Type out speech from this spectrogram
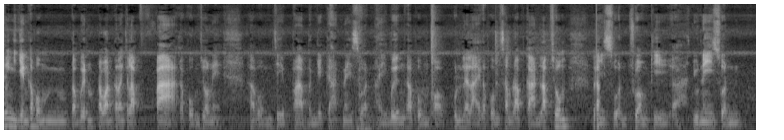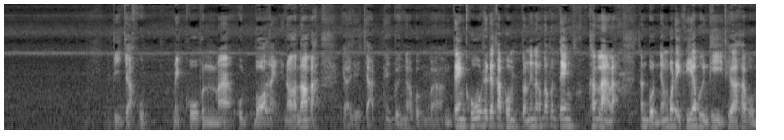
ช่วงเย็นๆครับผมตะเวนตะวันกำลังจะรับป้าครับผมช่วงนี้ครับผมจีบภาพบรรยากาศในสวนไฮบึงครับผมขอบคุณหลาย ๆ ครับผมสำหรับการรับชมและมีสวนช่วงที่ออยู่ในสวนที่จะขุดแมคโครพิ่นมาขุดบ่อให้นาะครับเนาะก็เดี๋ยวจะจัดให้เบิ่งครับผมก็แตงคูเท่าได้ครับผมตอนนี้นะครับเนาะเพิ่นแตงขั้นล่างละชั้นบนยังบ่ได้เคลียร์พื้นที่เทื่อครับผม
